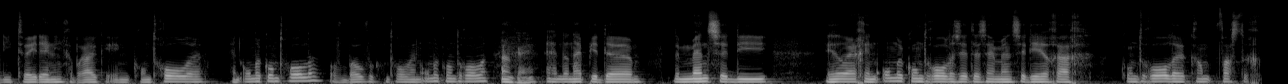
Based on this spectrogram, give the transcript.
die tweedeling gebruiken in controle en ondercontrole, of bovencontrole en ondercontrole. Oké. En dan heb je de, de mensen die heel erg in ondercontrole zitten, zijn mensen die heel graag controle krampvastig,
